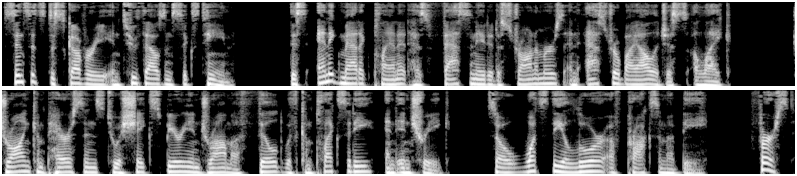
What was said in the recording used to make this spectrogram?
Since its discovery in 2016, this enigmatic planet has fascinated astronomers and astrobiologists alike, drawing comparisons to a Shakespearean drama filled with complexity and intrigue. So what's the allure of Proxima b? First,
